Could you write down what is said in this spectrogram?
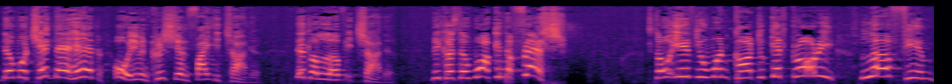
They will shake their head. Oh, even Christians fight each other. They don't love each other because they walk in the flesh. So if you want God to get glory, love Him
